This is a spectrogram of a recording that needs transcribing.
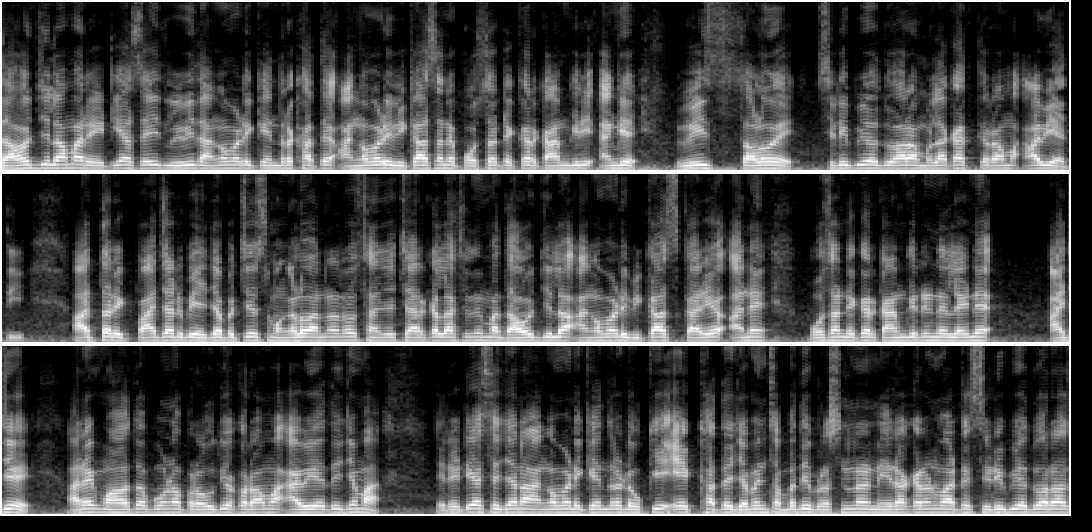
દાહોદ જિલ્લામાં રેટિયા સહિત વિવિધ આંગણવાડી કેન્દ્ર ખાતે આંગણવાડી વિકાસ અને પોષણ ટેકર કામગીરી અંગે વિવિધ સ્થળોએ સીડીપીઓ દ્વારા મુલાકાત કરવામાં આવી હતી. આજ તારીખ પાંચ આઠ બે હજાર પચીસ મંગળવારના રોજ સાંજે ચાર કલાક સુધીમાં દાહોદ જિલ્લા આંગણવાડી વિકાસ કાર્ય અને પોષણ ટેકર કામગીરીને લઈને આજે અનેક મહત્વપૂર્ણ પ્રવૃત્તિઓ કરવામાં આવી હતી, જેમાં રેટિયા સેજાના આંગણવાડી કેન્દ્ર ડોકી એક ખાતે જમીન સંબંધી પ્રશ્નના નિરાકરણ માટે સીડીપીઓ દ્વારા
